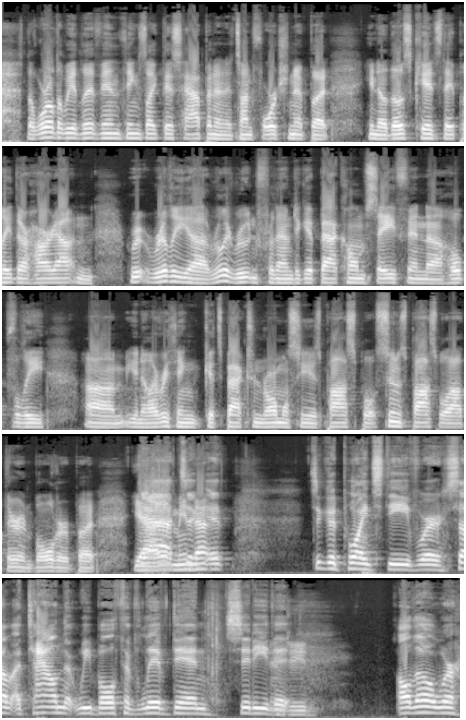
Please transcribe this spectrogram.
the world that we live in, things like this happen, and it's unfortunate. But you know, those kids they played their heart out, and re- really, uh, really rooting for them to get back home safe, and uh, hopefully, um, you know, everything gets back to normalcy as possible, as soon as possible out there in Boulder. But yeah, yeah I mean a, that. It, it's a good point, Steve. We're some a town that we both have lived in, city that, Indeed. although we're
